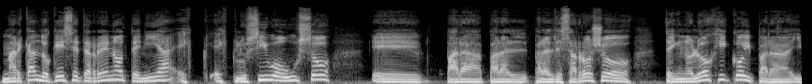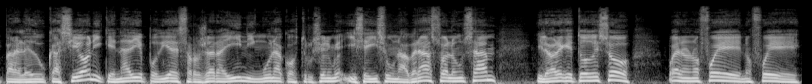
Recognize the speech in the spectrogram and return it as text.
marcando que ese terreno tenía ex- exclusivo uso eh, para, para, el, para el desarrollo tecnológico y para, y para la educación y que nadie podía desarrollar ahí ninguna construcción. Y se hizo un abrazo a la UNSAM y la verdad que todo eso, bueno, no fue, no fue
